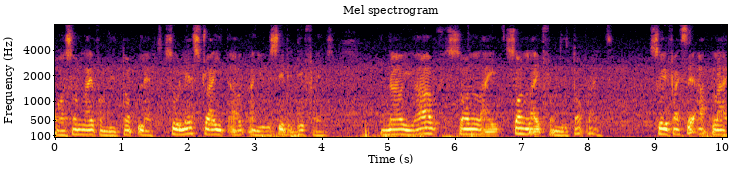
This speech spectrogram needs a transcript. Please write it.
or sunlight from the top left. So let's try it out and you will see the difference. Now you have sunlight sunlight from the top right. So if I say apply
